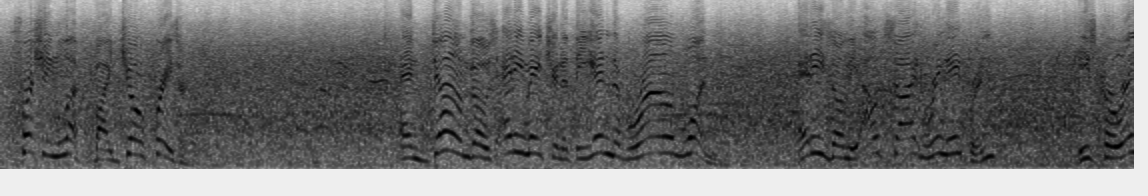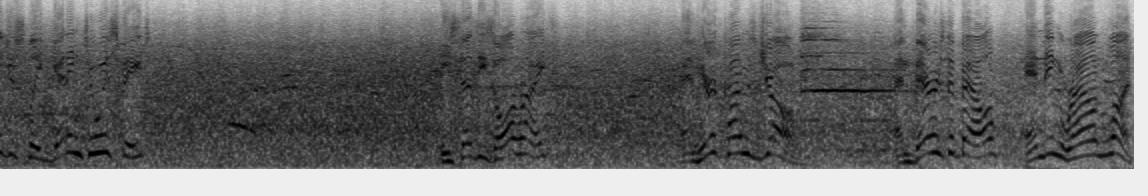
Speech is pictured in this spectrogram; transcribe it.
A crushing left by Joe Frazier. And down goes Eddie Machen at the end of round one. Eddie's on the outside ring apron. He's courageously getting to his feet. He says he's all right. And here comes Joe. And there's the bell, ending round one.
